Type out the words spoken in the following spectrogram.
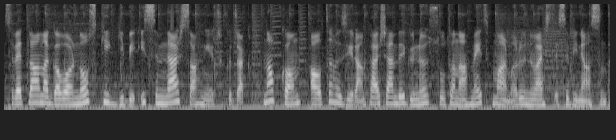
Svetlana Gavarnovski gibi isimler sahneye çıkacak. NAPCON 6 Haziran Perşembe günü Sultanahmet Marmara Üniversitesi binasında.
